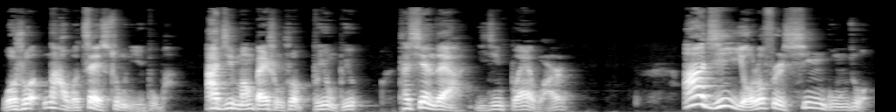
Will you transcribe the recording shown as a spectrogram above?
我说：“那我再送你一部吧。”阿吉忙摆手说：“不用，不用，他现在啊，已经不爱玩了。”阿吉有了份新工作，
